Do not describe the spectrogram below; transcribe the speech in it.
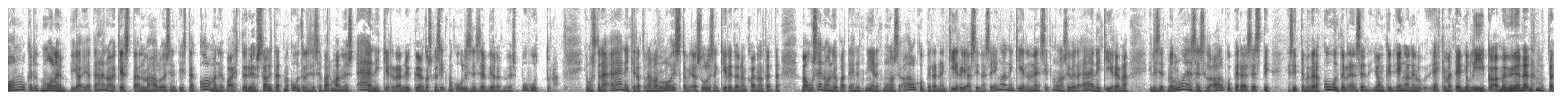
Olen lukenut molempia ja tähän oikeastaan mä haluaisin pistää kolmannen vaihtoehdon, jos salita, että mä kuuntelisin sen varmaan myös äänikirjana nykyään, koska sitten mä kuulisin sen vielä myös puhuttuna. Ja musta nämä äänikirjat on aivan loistavia suullisen kirjoitajana kannalta, että mä usein on jopa tehnyt niin, että mulla on se alkuperäinen kirja siinä, se englanninkielinen, sitten mulla on se vielä äänikirjana, eli että mä luen sen sillä alkuperäisesti ja sitten mä vielä kuuntelen sen jonkin englannin, ehkä mä teen jo liikaa, mä myönnän, mutta,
